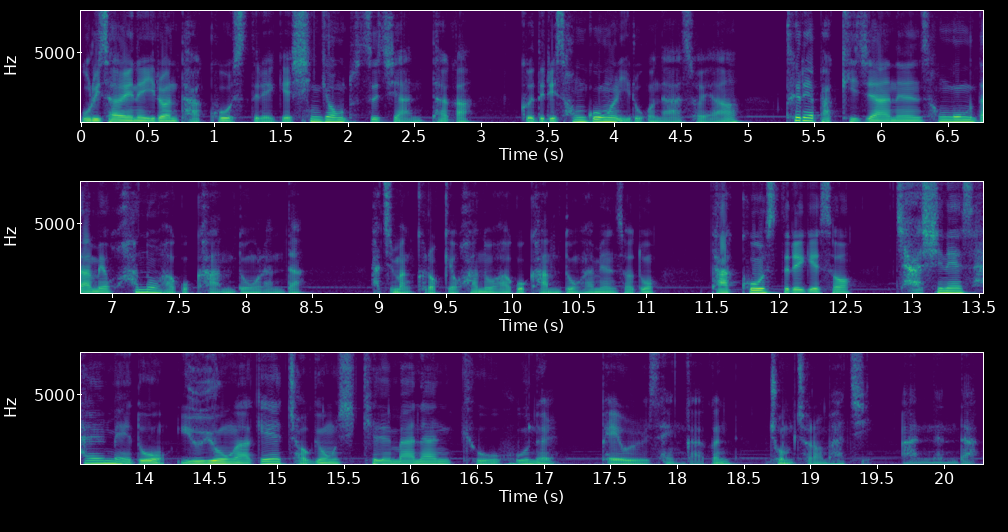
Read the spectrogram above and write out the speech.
우리 사회는 이런 다크호스들에게 신경도 쓰지 않다가 그들이 성공을 이루고 나서야 틀에 박히지 않은 성공담에 환호하고 감동을 한다. 하지만 그렇게 환호하고 감동하면서도 다크호스들에게서 자신의 삶에도 유용하게 적용시킬 만한 교훈을 배울 생각은 좀처럼 하지 않는다.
